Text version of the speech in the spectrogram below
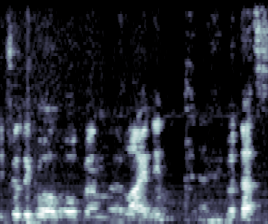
It should be called open uh, line in, but that's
